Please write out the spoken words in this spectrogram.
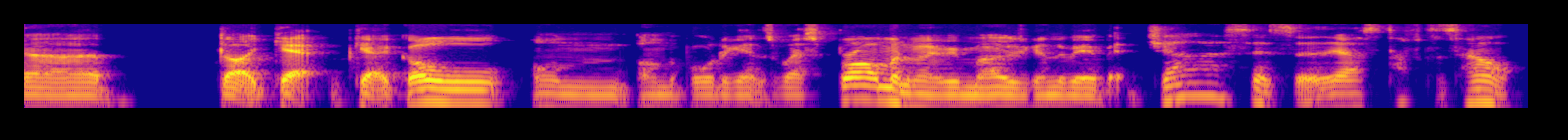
uh, like get get a goal on on the board against West Brom, and maybe Mo's going to be a bit jealous. It's uh, yeah, it's tough to tell.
